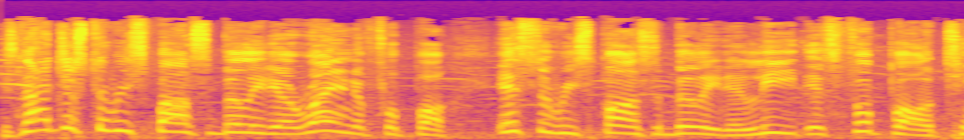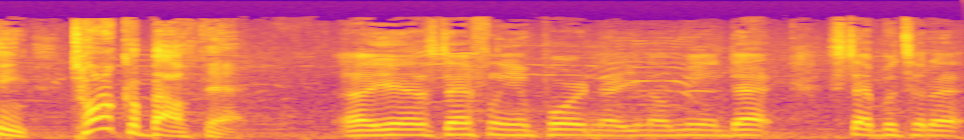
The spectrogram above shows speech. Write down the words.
It's not just the responsibility of running the football; it's the responsibility to lead this football team. Talk about that. Uh, yeah, it's definitely important that you know me and Dak step into that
